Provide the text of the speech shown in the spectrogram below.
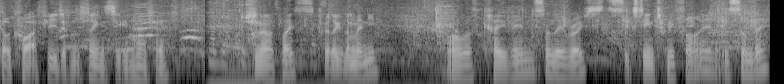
Got quite a few different things you can have here. Another place. Quick look at the menu. Lulworth Cove Inn, Sunday roast, 16.25 every Sunday.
